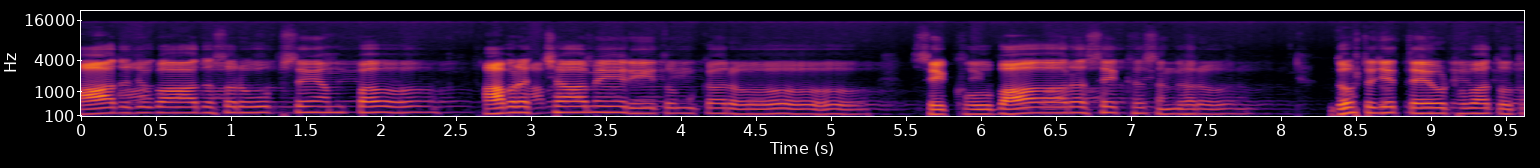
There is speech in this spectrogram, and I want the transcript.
ਆਦ ਜੁਗਾਦ ਸਰੂਪ ਸੇ ਅੰਪਵ ਅਬ ਰੱਛਾ ਮੇਰੀ ਤੁਮ ਕਰੋ, ਸਿੱਖੋ ਬਾਰ ਸਿੱਖ ਸੰਘਰੋ। ਦੁਸ਼ਟ ਜਿਤੇ ਉਠਵਾ ਤੁਤ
